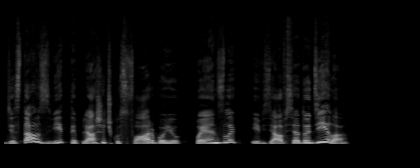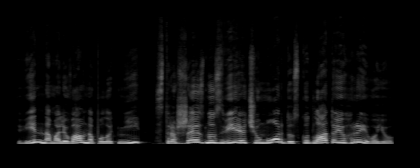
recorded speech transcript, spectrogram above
дістав звідти пляшечку з фарбою, пензлик і взявся до діла. Він намалював на полотні страшезну звірячу морду з кудлатою гривою,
